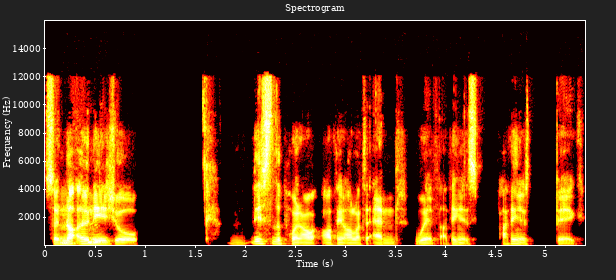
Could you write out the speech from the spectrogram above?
So not only Mhm. is your this is the point I'll, I think I'd like to end with. I think it's I think it's big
